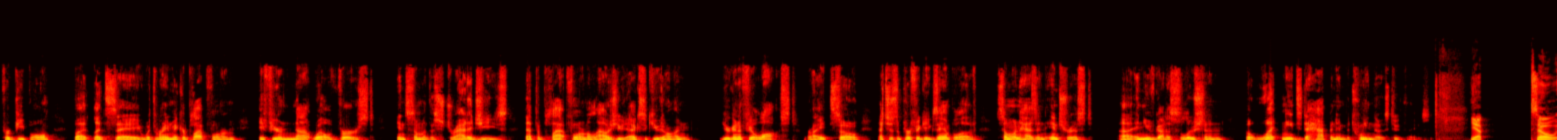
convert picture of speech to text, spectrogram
for people. But let's say with the Rainmaker platform, if you're not well versed in some of the strategies that the platform allows you to execute on, you're going to feel lost, right? So that's just a perfect example of someone has an interest uh, and you've got a solution, but what needs to happen in between those two things? Yep. So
